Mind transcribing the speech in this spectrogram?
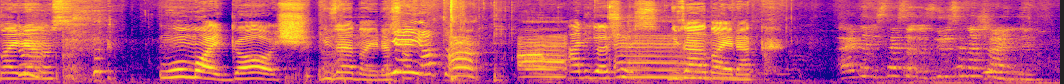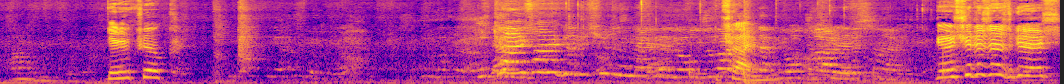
Bayrağımız. Oh my gosh. Güzel bayrak. yaptım. Aa, Hadi görüşürüz. Güzel bayrak. Erdem istersen Özgür'ü sen aşağı indir. Gerek yok. İki ay sonra görüşürüz. İki ay. Görüşürüz Özgür.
